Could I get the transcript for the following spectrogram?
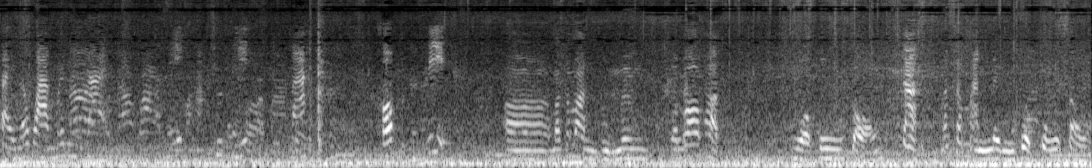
ใส่แล้ววางไว้ไม่ได้อันนี้ชุดนี้นะครบพี่อ่ามัสมั่นถุงหนึ่งแล้วก็ผัดหัวปูสองจ้ะมัสมั่นหนึ่งบวกปูสอง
